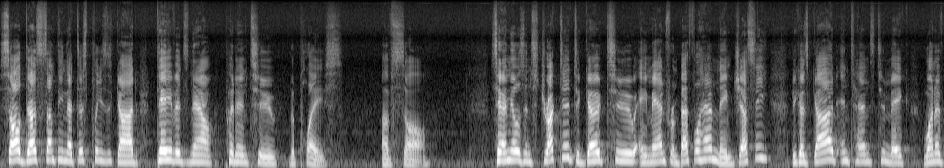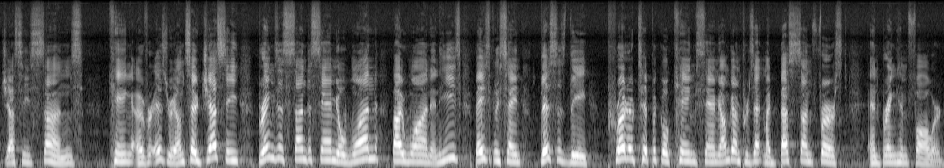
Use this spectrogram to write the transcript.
Saul does something that displeases God. David's now put into the place of Saul. Samuel is instructed to go to a man from Bethlehem named Jesse because God intends to make one of Jesse's sons king over Israel. And so Jesse brings his son to Samuel one by one, and he's basically saying, This is the prototypical king, Samuel. I'm going to present my best son first and bring him forward.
